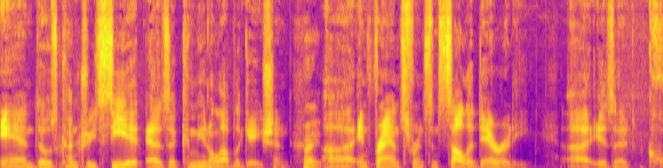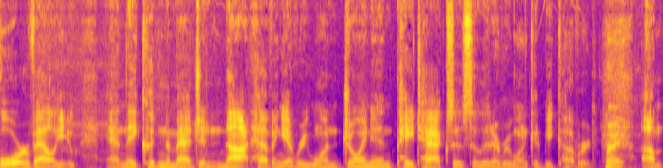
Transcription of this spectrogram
and those countries see it as a communal obligation. Right. Uh, in France, for instance, solidarity uh, is a core value, and they couldn't imagine not having everyone join in, pay taxes so that everyone could be covered. Right. Um,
